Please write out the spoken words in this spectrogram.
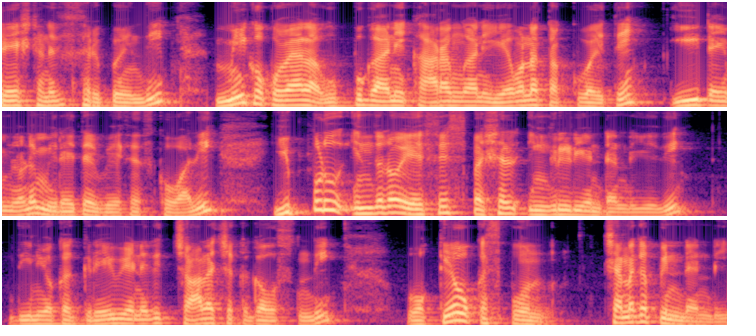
టేస్ట్ అనేది సరిపోయింది. మీకు ఒకవేళ ఉప్పు కానీ కారం కానీ ఏమన్నా తక్కువైతే ఈ టైంలోనే మీరైతే వేసేసుకోవాలి. ఇప్పుడు ఇందులో వేసే స్పెషల్ ఇంగ్రీడియంట్ అండి ఇది. దీని యొక్క గ్రేవీ అనేది చాలా చక్కగా వస్తుంది. ఒకే ఒక స్పూన్ శనగపిండి అండి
